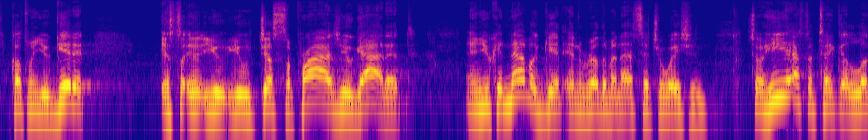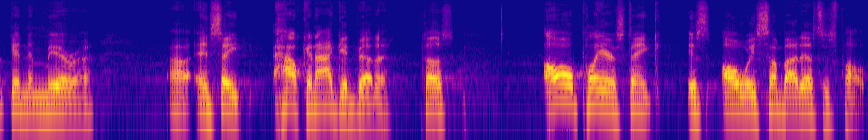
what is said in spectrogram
because when you get it it's, you, you just surprised you got it, and you can never get in rhythm in that situation. So he has to take a look in the mirror uh, and say, how can I get better? Because all players think it's always somebody else's fault.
